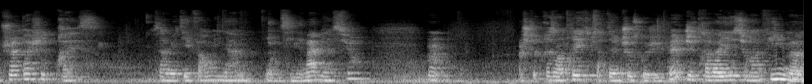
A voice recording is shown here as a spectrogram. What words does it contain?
Je suis attachée de presse. C'est un métier formidable. Dans le cinéma, bien sûr. Hum. Je te présenterai certaines choses que j'ai faites. J'ai travaillé sur un film euh,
